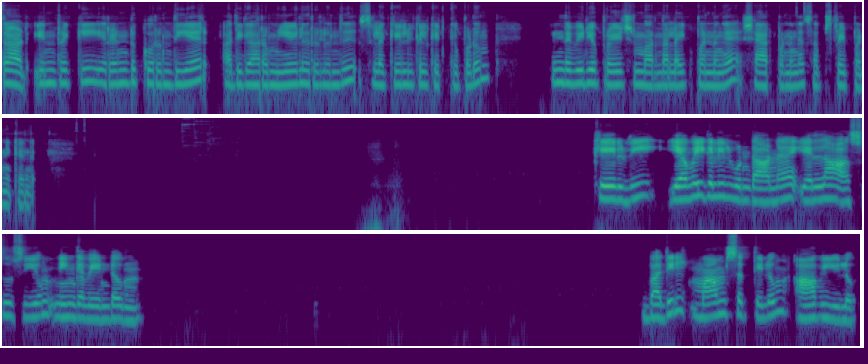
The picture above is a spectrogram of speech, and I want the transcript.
திராட் இன்றைக்கு ரெண்டு குருந்தியர் அதிகாரம் ஏழுலிருந்து சில கேள்விகள் கேட்கப்படும். இந்த வீடியோ பிரயோஜனமாக இருந்தால் லைக் பண்ணுங்க ஷேர் பண்ணுங்க சப்ஸ்கிரைப் பண்ணிக்கோங்க. கேள்வி எவைகளில் உண்டான எல்லா அசூசியும் நீங்க வேண்டும்? பதில் மாம்சத்திலும் ஆவியிலும்.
